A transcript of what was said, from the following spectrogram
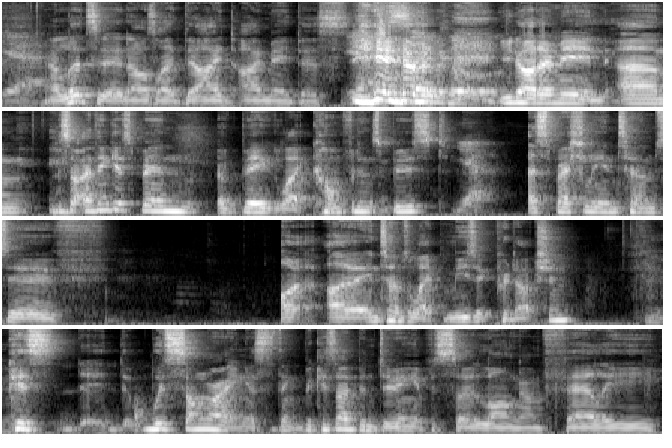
Yeah. And I looked at it and I was like, I, I made this. Yeah, you, so know, cool. you know what I mean? Um, so I think it's been a big like confidence boost Yeah, especially in terms of uh, uh, in terms of like music production Mm-hmm. because with songwriting it's the thing because i've been doing it for so long i'm fairly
